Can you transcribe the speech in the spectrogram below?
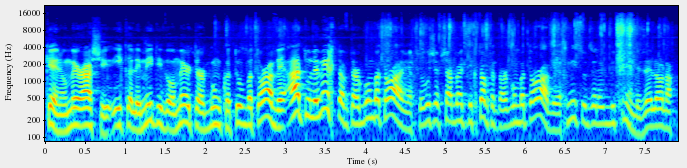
כן, אומר רש"י, איכא למיתי ואומר תרגום כתוב בתורה, ואתו למכתב תרגום בתורה, הם יחשבו שאפשר באמת לכתוב את התרגום בתורה ויכניסו את זה לבפנים, וזה לא נכון,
